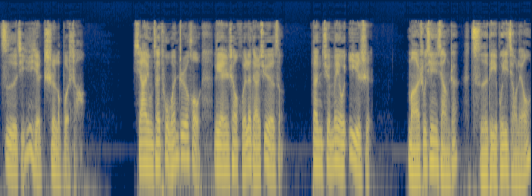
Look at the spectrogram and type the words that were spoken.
自己也吃了不少。夏勇在吐完之后，脸上回了点血色，但却没有意识。马叔心想着此地不宜久留，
